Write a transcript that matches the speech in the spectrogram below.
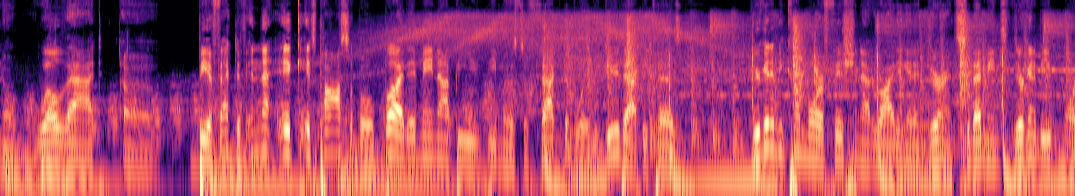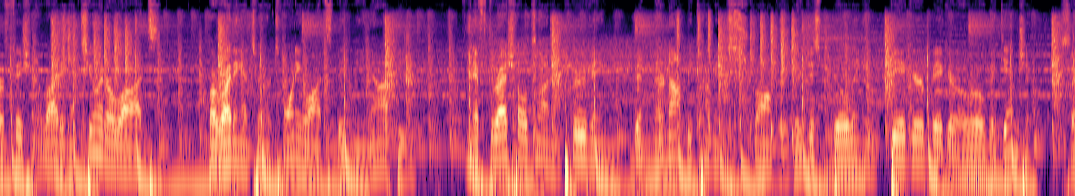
know, will that uh, be effective. And that it, it's possible, but it may not be the most effective way to do that because you're going to become more efficient at riding at endurance. So that means they're going to be more efficient riding at 200 watts, but riding at 220 watts they may not be. And if threshold's not improving, then they're not becoming stronger. They're just building a bigger, bigger aerobic engine. So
